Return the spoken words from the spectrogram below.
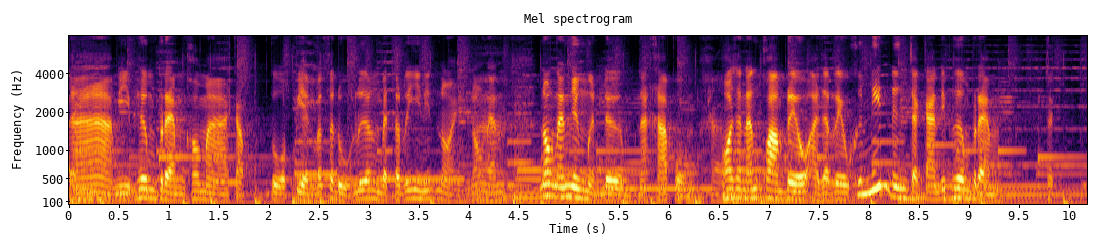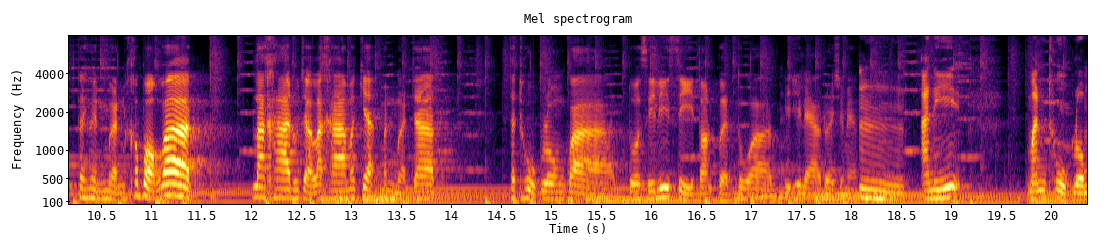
นะมีเพิ่มแรมเข้ามากับตัวเปลี่ยนวัสดุเรื่องแบตเตอรี่นิดหน่อย นอกนั้น นอกนั้นยังเหมือนเดิมนะครับผมครับเพราะฉะนั้นความเร็วอาจจะเร็วขึ้นนิดนึงจากการที่เพิ่มแรมแต่แต่เห็นเหมือนเขาบอกว่าราคาดูจากราคาเมื่อกี้มันเหมือนจะจะถูกลงกว่าตัวซีรีส์4ตอนเปิดตัวปีที่แล้วด้วยใช่ไหมครับอืมอันนี้ มันถูกลง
